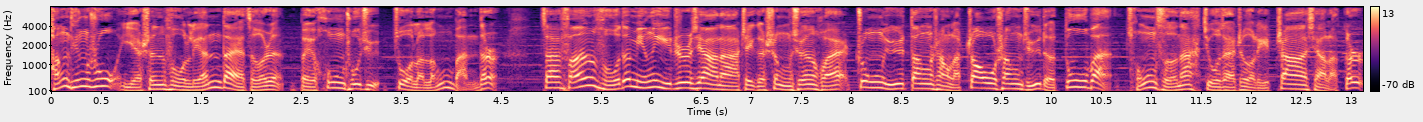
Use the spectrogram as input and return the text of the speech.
唐廷枢也身负连带责任，被轰出去坐了冷板凳。在反腐的名义之下呢，这个盛宣怀终于当上了招商局的督办，从此呢就在这里扎下了根儿。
